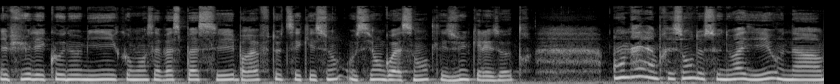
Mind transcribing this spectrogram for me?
Et puis l'économie, comment ça va se passer, bref, toutes ces questions aussi angoissantes les unes que les autres. On a l'impression de se noyer, on a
